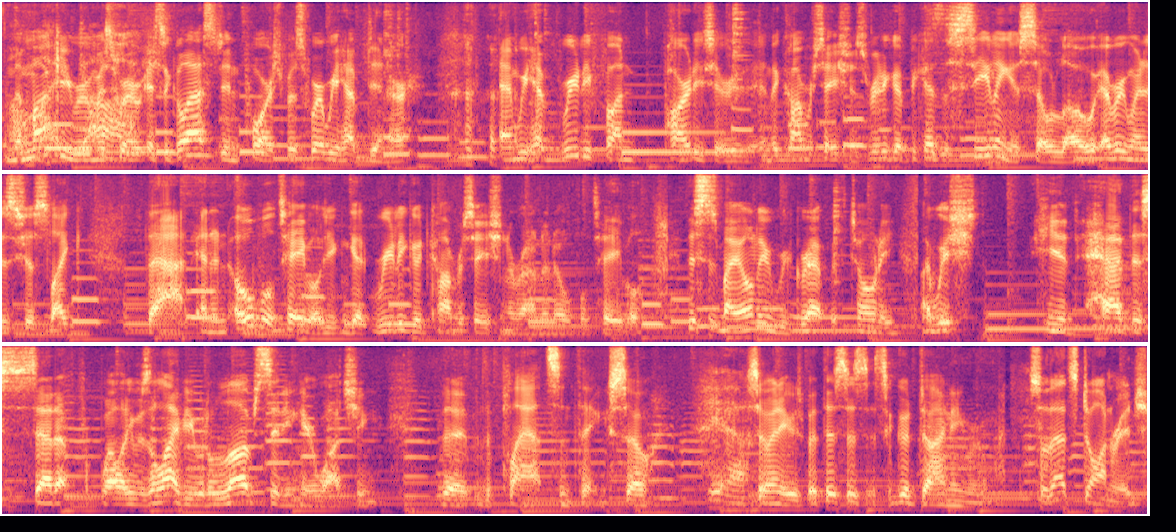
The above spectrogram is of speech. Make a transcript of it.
And the Oh monkey room is where, it's a glassed-in porch, but it's where we have dinner. and we have really fun parties here, and the conversation is really good because the ceiling is so low. Everyone is just like that. And an oval table, you can get really good conversation around an oval table. This is my only regret with Tony. I wish he had had this set up while he was alive. He would have loved sitting here watching the, the plants and things. So, Yeah. so anyways, but this is, it's a good dining room. So that's Dawnridge.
